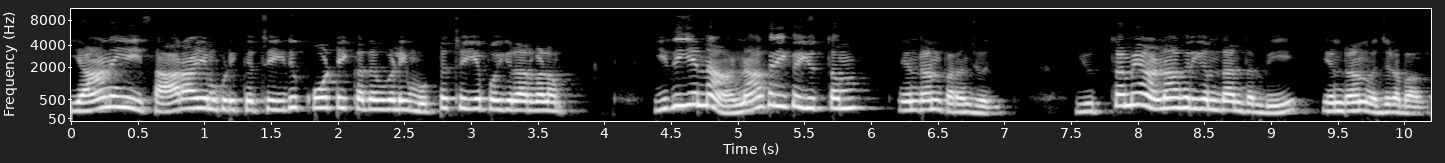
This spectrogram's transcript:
யானையை சாராயம் குடிக்கச் செய்து கோட்டை கதவுகளை முட்டச் செய்ய போகிறார்களாம். இது என்ன அநாகரிக யுத்தம்? என்றான் பரஞ்சோதி. யுத்தமே அநாகரிகம்தான் தம்பி என்றான் வஜ்ரபாபு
